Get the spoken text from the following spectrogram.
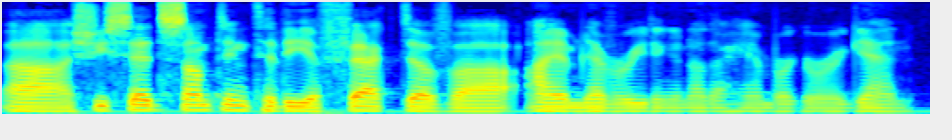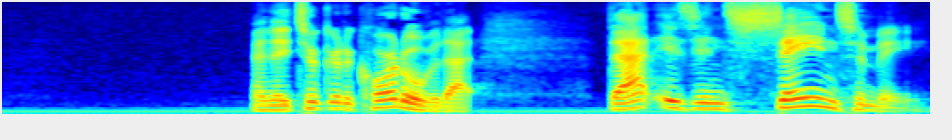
uh, she said something to the effect of, uh, I am never eating another hamburger again. And they took her to court over that. That is insane to me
